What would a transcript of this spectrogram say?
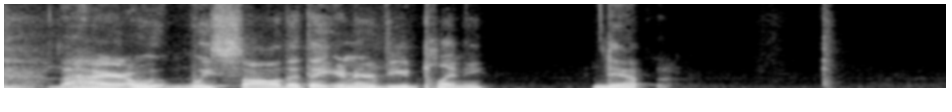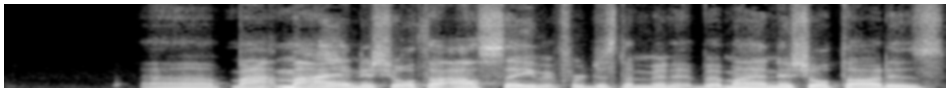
the hire? We- saw that they interviewed plenty. yep. Uh, my my initial thought, I'll save it for just a minute, but my initial thought is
